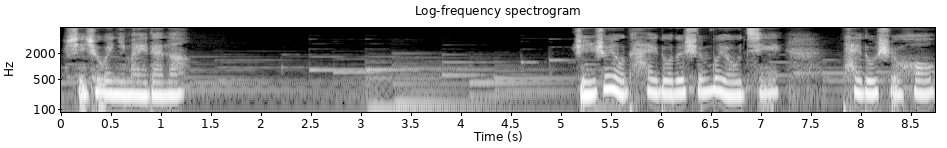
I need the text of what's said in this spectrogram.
谁去为你买单呢？人生有太多的身不由己，太多时候。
